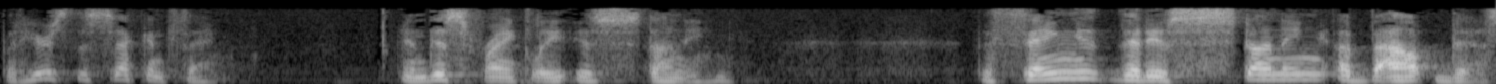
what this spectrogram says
But here's the second thing, and this, frankly, is stunning. The thing that is stunning about this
